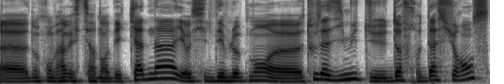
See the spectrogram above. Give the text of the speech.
Euh, donc on va investir dans des cadenas, il y a aussi le développement euh, tous azimuts d'offres d'assurance.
